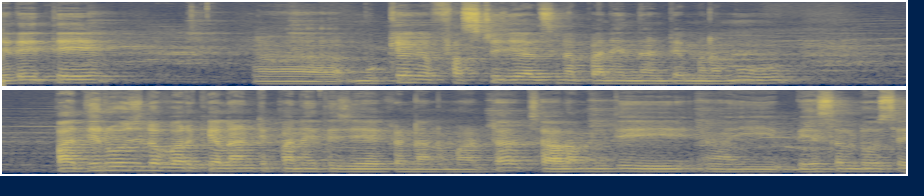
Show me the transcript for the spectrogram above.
ఏదైతే ముఖ్యంగా ఫస్ట్ చేయాల్సిన పని ఏంటంటే మనము పది రోజుల వరకు ఎలాంటి పని అయితే చేయకండి అనమాట చాలామంది ఈ బేసల్ డోసే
